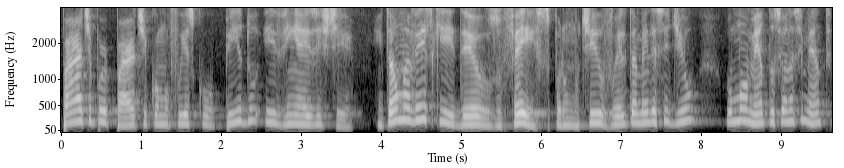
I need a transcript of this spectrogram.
parte por parte, como fui esculpido e vim a existir. Então, uma vez que Deus o fez por um motivo, ele também decidiu o momento do seu nascimento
